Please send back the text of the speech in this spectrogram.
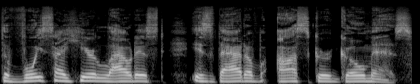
the voice I hear loudest is that of Oscar Gomez.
